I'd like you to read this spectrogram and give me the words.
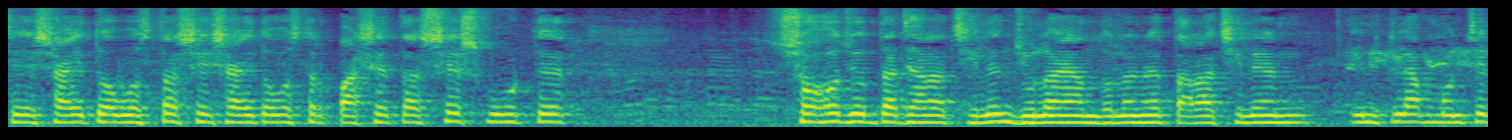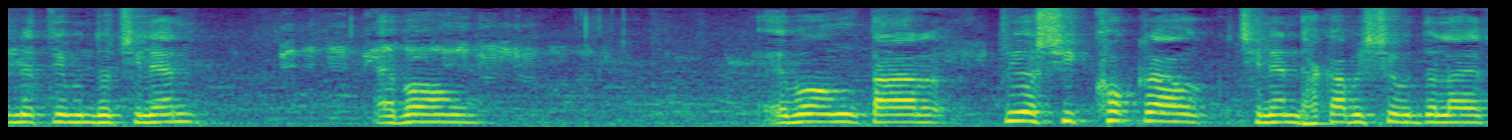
যে সাহিত্য অবস্থা, সেই সাহিত্য অবস্থার পাশে তার শেষ মুহূর্তের সহযোদ্ধা যারা ছিলেন, জুলাই আন্দোলনে তারা ছিলেন, ইনকিলাব মঞ্চের নেতৃবৃন্দ ছিলেন এবং এবং তার প্রিয় শিক্ষকরাও ছিলেন। ঢাকা বিশ্ববিদ্যালয়ের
